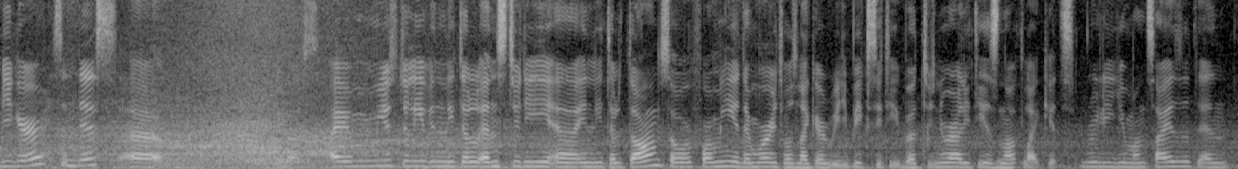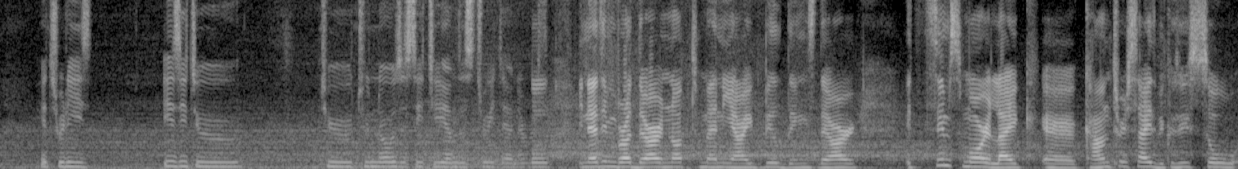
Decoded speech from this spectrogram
bigger than this um, because I'm used to live in little and study uh, in little town. So for me, Edinburgh it was like a really big city, but in reality, it's not like it's really human sized and it's really easy to to to know the city and the street and everything. In Edinburgh, there are not many high buildings. There are. It seems more like uh, countryside because it's so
